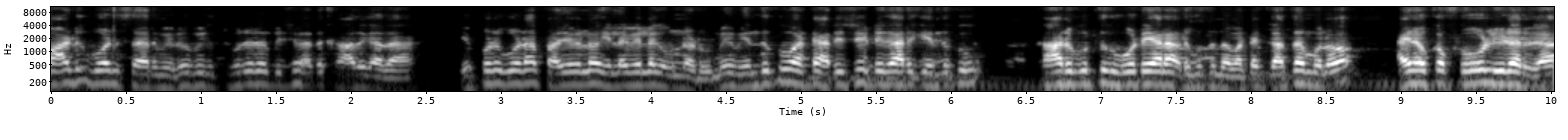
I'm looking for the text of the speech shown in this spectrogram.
వార్డుకు పోండి సార్ మీరు. మీకు చూడడం విషయం కాదు కదా. ఎప్పుడు కూడా ప్రజలలో ఇళ్ళవిల్లగా ఉన్నాడు. మేము ఎందుకు అంటే హరీష్ రెడ్డి గారికి ఎందుకు కారు గుర్తుకు ఓటేయాలని అడుగుతున్నాం అంటే గతంలో ఆయన ఒక ప్రో లీడర్గా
